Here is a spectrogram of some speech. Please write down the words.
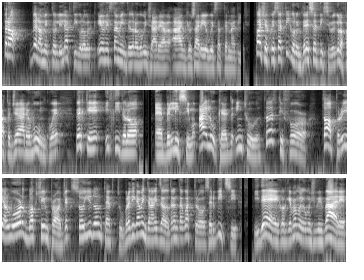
però ve lo metto lì l'articolo perché, e onestamente dovrò cominciare a, a anche usare io questa alternativa. Poi c'è questo articolo interessantissimo che l'ho fatto girare ovunque perché il titolo è bellissimo. I looked into 34 top real world blockchain projects so you don't have to. Praticamente ha analizzato 34 servizi, idee, chiamiamoli come ci vi pare,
